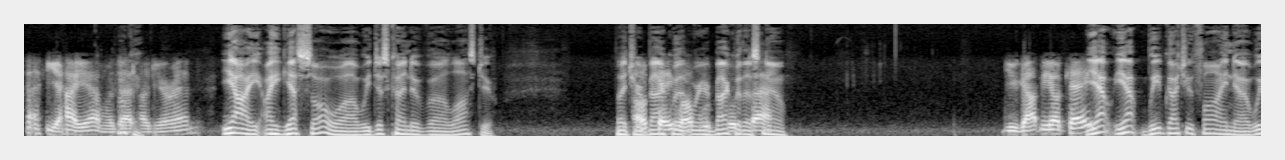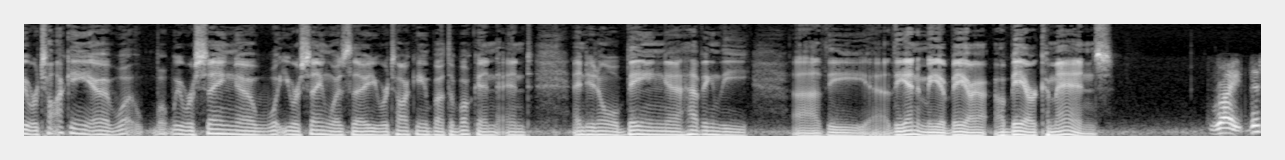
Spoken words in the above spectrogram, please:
yeah, I am. Was okay. that on your end? Yeah, I, I guess so. Uh, we just kind of uh, lost you, but you're okay, back. With, well, you're back with us back. now. You got me okay? Yeah, yeah, we've got you fine. Uh, we were talking. Uh, what what we were saying. Uh, what you were saying was that you were talking about the book and and and you know obeying, uh, having the the the enemy obey our obey our commands. Right. This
